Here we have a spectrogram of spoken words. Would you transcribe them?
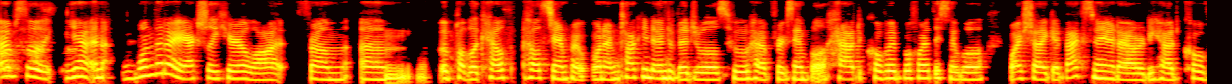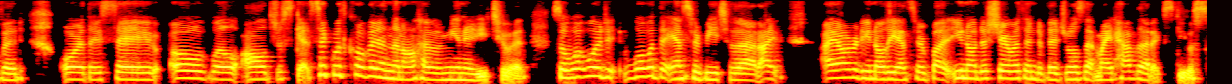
absolutely. Yeah. And one that I actually hear a lot from um, a public health health standpoint when i'm talking to individuals who have for example had covid before they say well why should i get vaccinated? I already had covid. Or they say oh well i'll just get sick with covid and then i'll have immunity to it. So what would what would the answer be to that? I i already know the answer but you know to share with individuals that might have that excuse.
